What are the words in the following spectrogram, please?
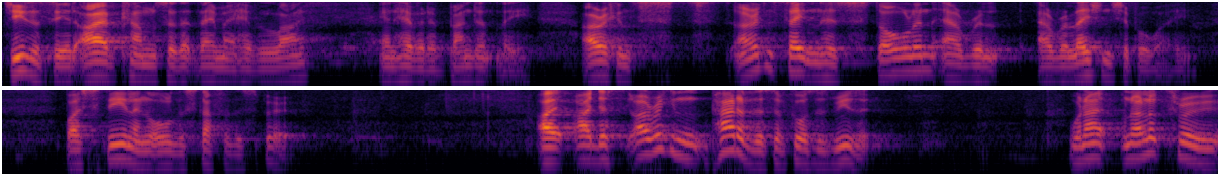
Jesus said, I have come so that they may have life and have it abundantly. I reckon, I reckon Satan has stolen our, our relationship away by stealing all the stuff of the Spirit. I, I, just, I reckon part of this, of course, is music. When I, when I look through,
